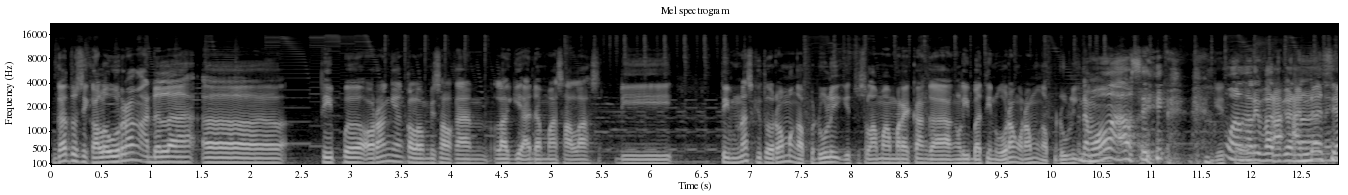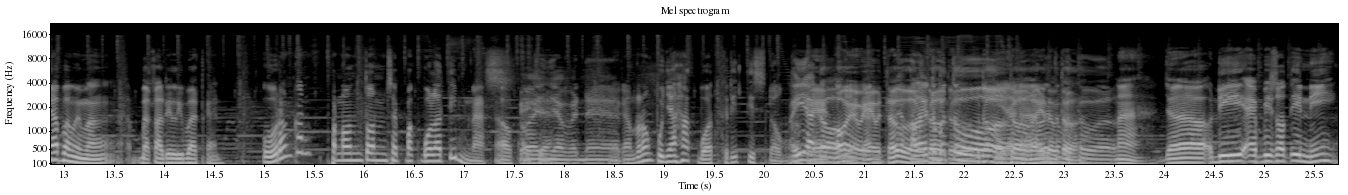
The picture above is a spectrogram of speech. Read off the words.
enggak tuh sih kalau orang adalah eh, tipe orang yang kalau misalkan lagi ada masalah di timnas gitu orang mah nggak peduli gitu selama mereka nggak ngelibatin orang orang mah nggak peduli. Nah mau sih. Gitu. Mau ngelibatkan Anda aneh. siapa memang bakal dilibatkan? Orang kan penonton sepak bola timnas. Oke. Oh iya Ya bener. kan orang punya hak buat kritis dong. Oh, iya dong. Oh iya, iya, betul. Kalau itu betul, betul. Betul, Iya, betul, itu itu betul. Nah, ja- di episode ini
